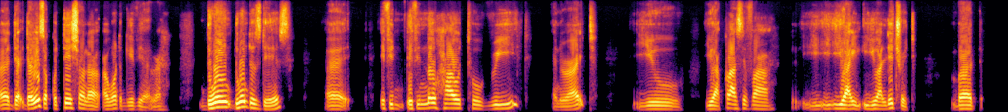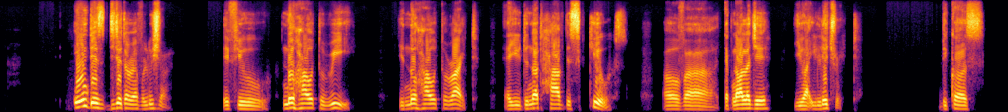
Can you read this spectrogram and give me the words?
uh, there, there is a quotation I, I want to give you. Right? During those days, uh, if you if you know how to read and write, you you are classified you, you are you are literate. But in this digital revolution, if you know how to read, you know how to write, and you do not have the skills of uh, technology, you are illiterate. Because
